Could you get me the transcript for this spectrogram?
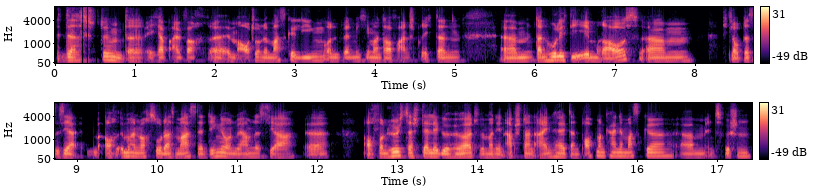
Das stimmt. Äh, ich habe einfach im Auto eine Maske liegen und wenn mich jemand darauf anspricht, dann, ähm, dann hole ich die eben raus. Ähm, ich glaube, das ist ja auch immer noch so das Maß der Dinge und wir haben das ja auch von höchster Stelle gehört, wenn man den Abstand einhält, dann braucht man keine Maske ähm, inzwischen.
